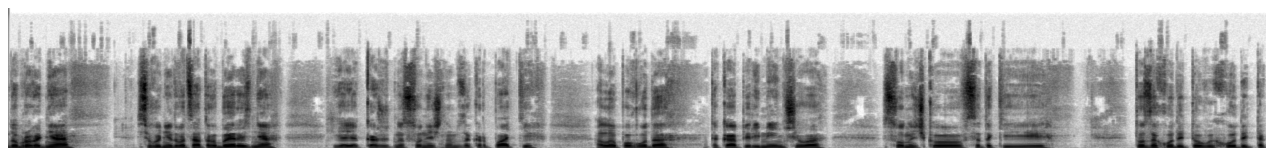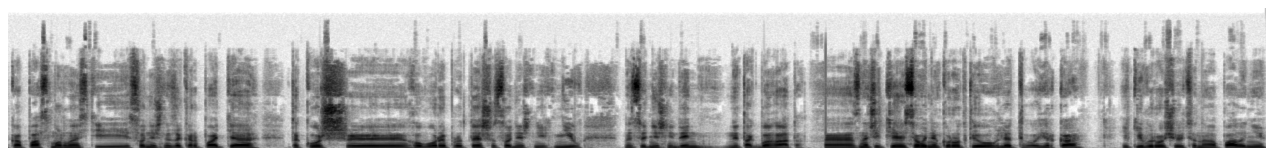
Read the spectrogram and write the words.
Доброго дня. Сьогодні 20 березня. Я, як кажуть, на сонячному Закарпатті, але погода така перемінчива. Сонечко все-таки то заходить, то виходить, така пасмурність. І сонячне Закарпаття також е, говорить про те, що сонячних днів на сьогоднішній день не так багато. Е, значить, сьогодні короткий огляд огірка, які вирощуються на опаленні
